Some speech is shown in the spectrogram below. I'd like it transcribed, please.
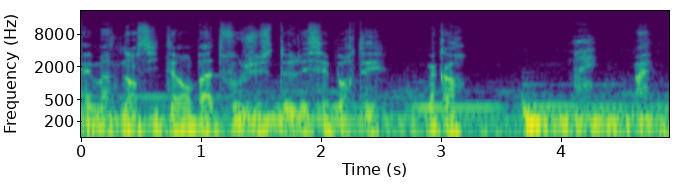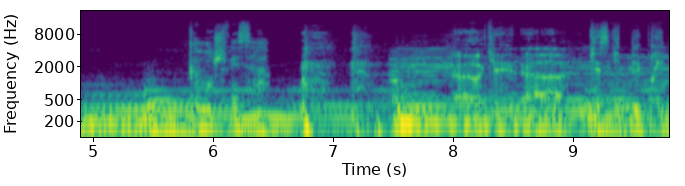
Et maintenant, si t'es en bas, faut juste te laisser porter. D'accord? Ouais. Ouais. Comment je fais ça? Ah, ok. Ah, Qu'est-ce qui te déprime?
